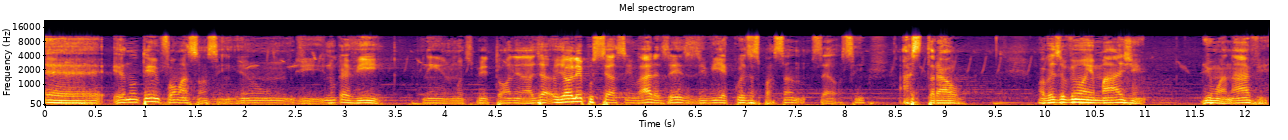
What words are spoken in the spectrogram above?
É, eu não tenho informação assim, eu não, de, nunca vi nem mundo espiritual nem nada. Já, eu já olhei para o céu assim várias vezes e via coisas passando no céu, assim, astral. Uma vez eu vi uma imagem de uma nave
